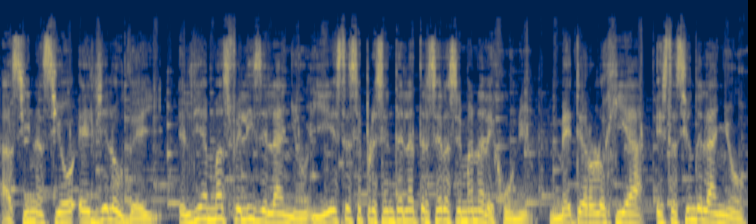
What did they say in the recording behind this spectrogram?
Así nació el Yellow Day, el día más feliz del año y este se presenta en la tercera semana de junio. Meteorología, estación del año,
